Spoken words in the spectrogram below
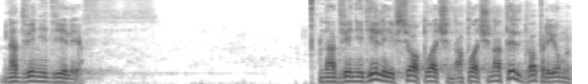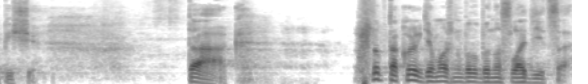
на две недели. На две недели и все оплачен. Оплачен отель, два приема пищи. Так. Что-то такое, где можно было бы насладиться.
